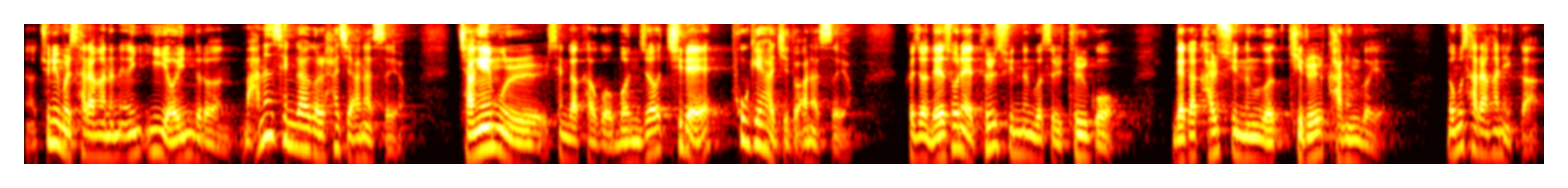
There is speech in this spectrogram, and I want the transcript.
어, 주님을 사랑하는 이- 이 여인들은 많은 생각을 하지 않았어요. 장애물 생각하고 먼저 지레 포기하지도 않았어요. 그저 내 손에 들 수 있는 것을 들고 내가 갈 수 있는 것, 길을 가는 거예요. 너무 사랑하니까,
